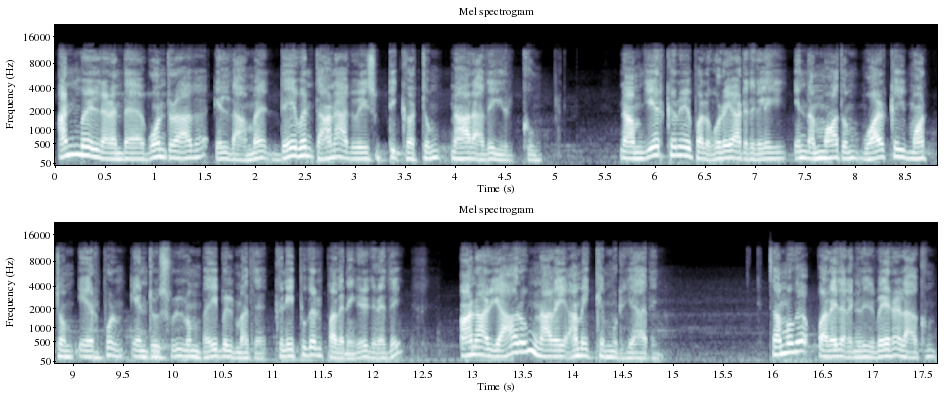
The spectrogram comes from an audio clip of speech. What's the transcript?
அண்மையில் நடந்த ஒன்றாக இல்லாமல் தேவன் தானாகவே சுட்டிக்காட்டும் நாளாக இருக்கும். நாம் ஏற்கனவே பல உரையாடல்களை இந்த மாதம் வாழ்க்கை மாற்றம் ஏற்படும் என்று சொல்லும் பைபிள் மத கிணைப்புகள் பல நிகழ்கிறது ஆனால் யாரும் நாளை அமைக்க முடியாது. சமூக வலைதளங்களில் வைரலாகும்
